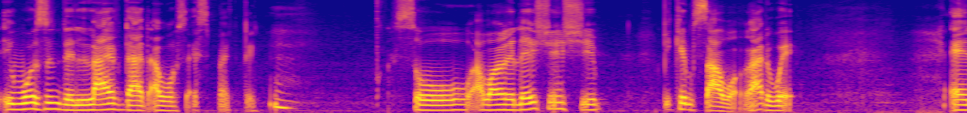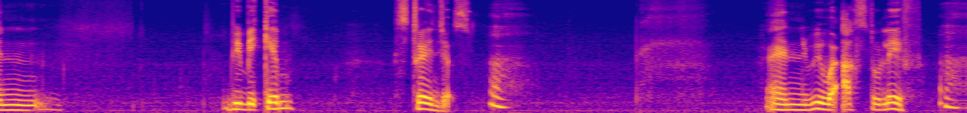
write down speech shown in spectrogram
It wasn't the life that I was expecting. Mm. So our relationship became sour right away. And we became strangers. Ah. And we were asked to leave. Ah.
